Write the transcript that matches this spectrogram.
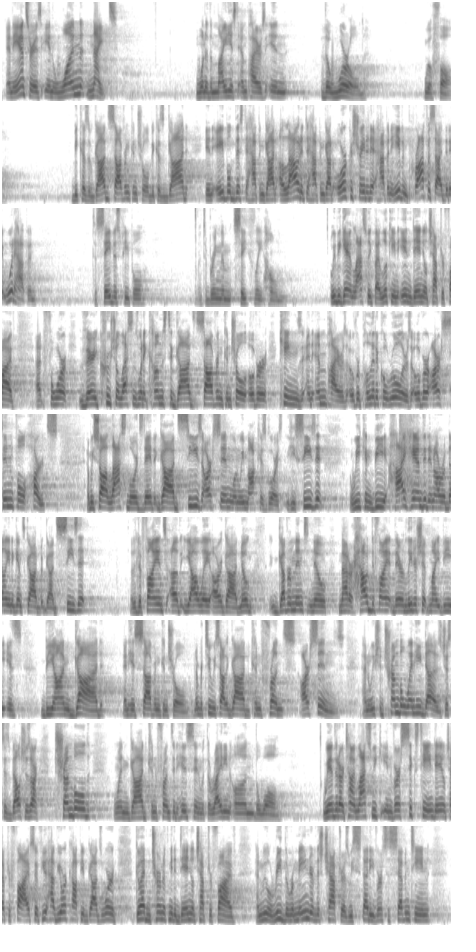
And the answer is in one night, one of the mightiest empires in the world will fall. Because of God's sovereign control, because God enabled this to happen, God allowed it to happen, God orchestrated it happen, He even prophesied that it would happen to save his people and to bring them safely home. We began last week by looking in Daniel chapter 5 at four very crucial lessons when it comes to God's sovereign control over kings and empires, over political rulers, over our sinful hearts. And we saw last Lord's Day that God sees our sin when we mock his glory. He sees it. We can be high handed in our rebellion against God, but God sees it the defiance of Yahweh our God. No government, no matter how defiant their leadership might be, is beyond God and his sovereign control. Number two, we saw that God confronts our sins, and we should tremble when he does, just as Belshazzar trembled when God confronted his sin with the writing on the wall. We ended our time last week in verse 16, Daniel chapter 5. So if you have your copy of God's word, go ahead and turn with me to Daniel chapter 5 and we will read the remainder of this chapter as we study verses 17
